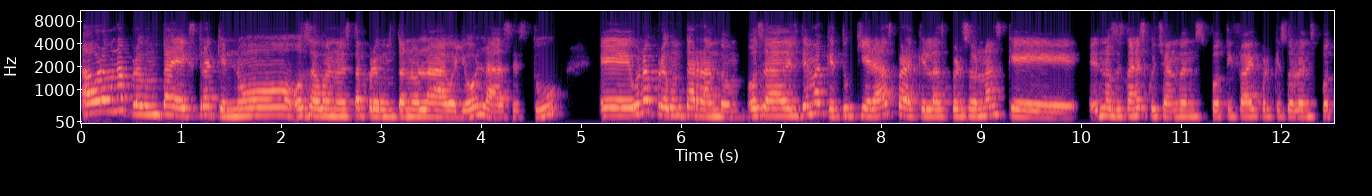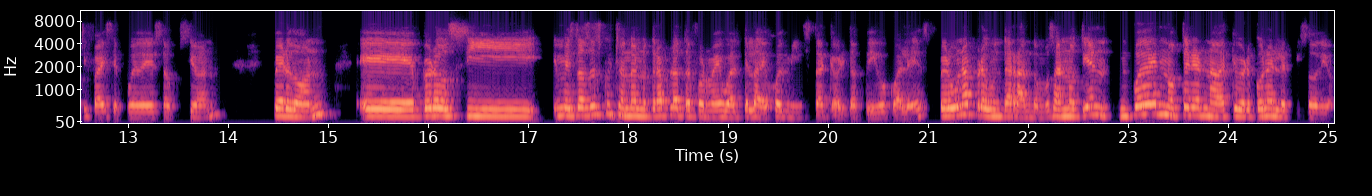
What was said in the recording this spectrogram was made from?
Ahora una pregunta extra que no, o sea, bueno, esta pregunta no la hago yo, la haces tú. Eh, una pregunta random, o sea, del tema que tú quieras para que las personas que eh, nos están escuchando en Spotify, porque solo en Spotify se puede esa opción, perdón, eh, pero si me estás escuchando en otra plataforma, igual te la dejo en mi Insta, que ahorita te digo cuál es, pero una pregunta random, o sea, no tiene, puede no tener nada que ver con el episodio.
